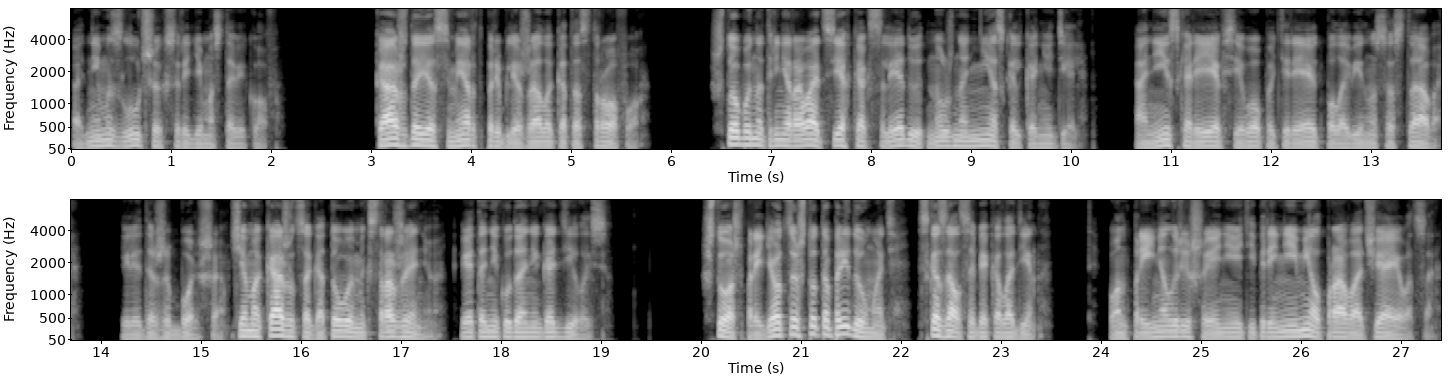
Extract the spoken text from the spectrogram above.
одним из лучших среди мостовиков. Каждая смерть приближала катастрофу. Чтобы натренировать всех как следует, нужно несколько недель. Они, скорее всего, потеряют половину состава или даже больше, чем окажутся готовыми к сражению. Это никуда не годилось. Что ж, придется что-то придумать, сказал себе Каладин. Он принял решение и теперь не имел права отчаиваться.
